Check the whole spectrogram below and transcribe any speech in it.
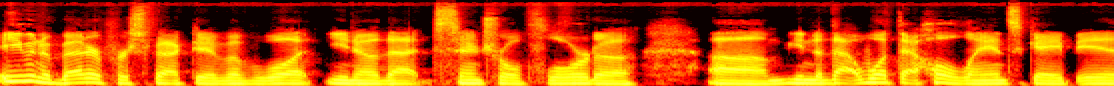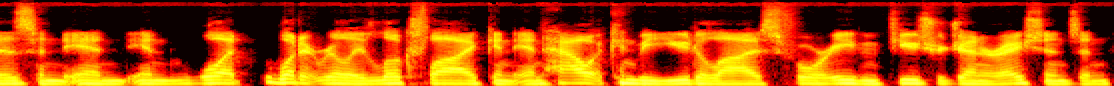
even a better perspective of what you know that central florida um, you know that what that whole landscape is and and and what what it really looks like and and how it can be utilized for even future generations. And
